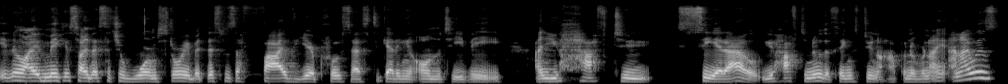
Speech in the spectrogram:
you know, I make it sound like such a warm story, but this was a five year process to getting it on the TV, and you have to see it out. You have to know that things do not happen overnight. And I was,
